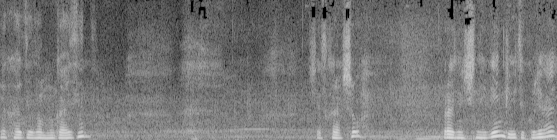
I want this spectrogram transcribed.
Я ходила в магазин. Сейчас хорошо. Праздничный день, люди гуляют.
